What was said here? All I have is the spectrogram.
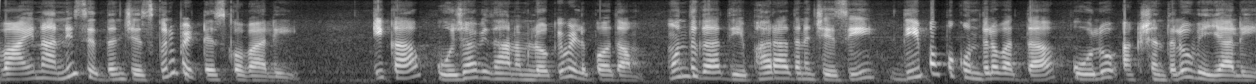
వాయనాన్ని సిద్ధం చేసుకుని పెట్టేసుకోవాలి. ఇక పూజా విధానంలోకి వెళ్ళిపోదాం. ముందుగా దీపారాధన చేసి దీపపు కుందుల వద్ద పూలు అక్షంతలు వేయాలి.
